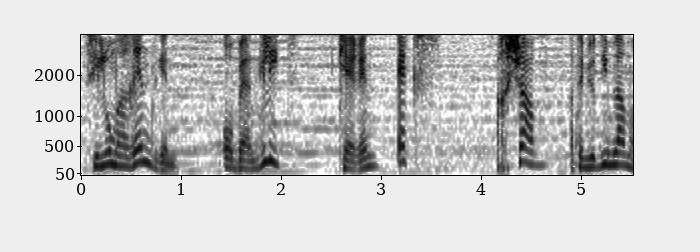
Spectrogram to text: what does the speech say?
צילום הרנטגן, או באנגלית קרן X. עכשיו אתם יודעים למה.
